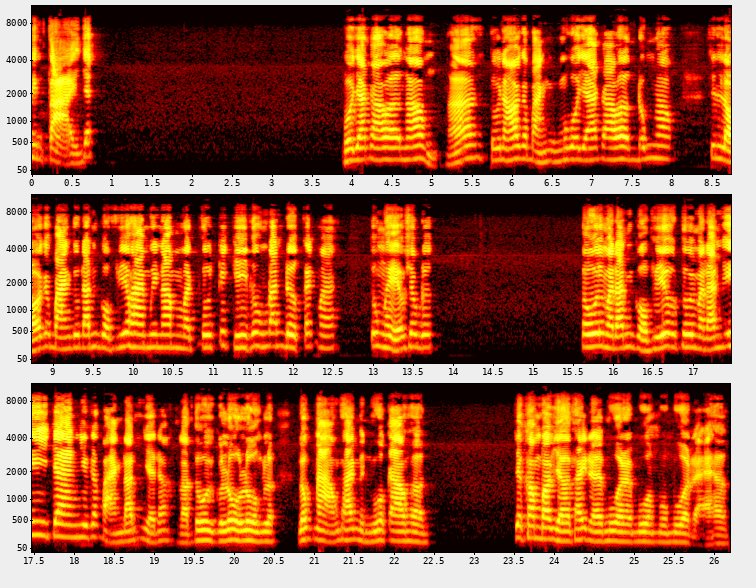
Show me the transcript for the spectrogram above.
Thiên tài chắc mua giá cao hơn không? Hả? Tôi nói các bạn mua giá cao hơn đúng không? Xin lỗi các bạn tôi đánh cổ phiếu 20 năm mà tôi cái gì tôi không đánh được cách mà. Tôi không hiểu sao được tôi mà đánh cổ phiếu, tôi mà đánh y chang như các bạn đánh vậy đó, là tôi luôn luôn lúc nào cũng thấy mình mua cao hơn. Chứ không bao giờ thấy rẻ, mua mua mua mua rẻ hơn.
